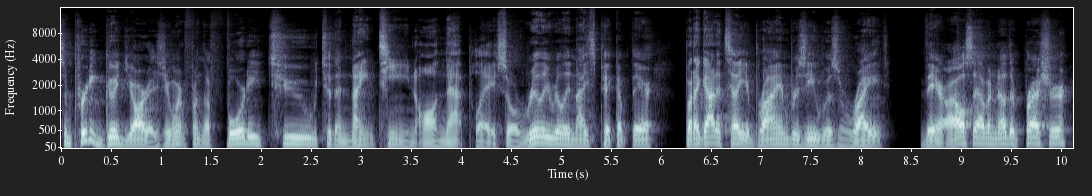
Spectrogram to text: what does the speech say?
some pretty good yardage. They went from the 42 to the 19 on that play. So a really, really nice pickup there. But I got to tell you, Bryan Bresee was right there. I also have another pressure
